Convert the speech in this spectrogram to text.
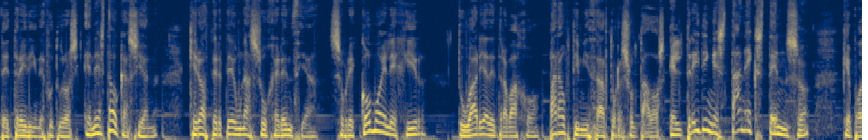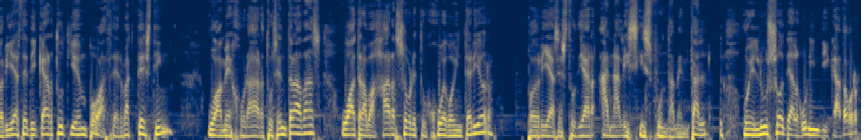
de trading de futuros. En esta ocasión quiero hacerte una sugerencia sobre cómo elegir tu área de trabajo para optimizar tus resultados. El trading es tan extenso que podrías dedicar tu tiempo a hacer backtesting o a mejorar tus entradas o a trabajar sobre tu juego interior podrías estudiar análisis fundamental o el uso de algún indicador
